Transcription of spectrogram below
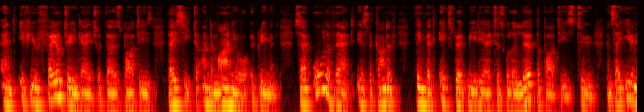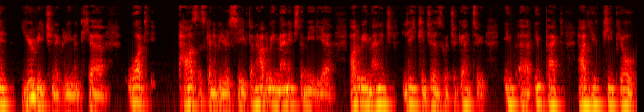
And if you fail to engage with those parties, they seek to undermine your agreement. So all of that is the kind of thing that expert mediators will alert the parties to and say, even if you reach an agreement here, what, how is this going to be received and how do we manage the media? How do we manage leakages which are going to impact? How do you keep your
